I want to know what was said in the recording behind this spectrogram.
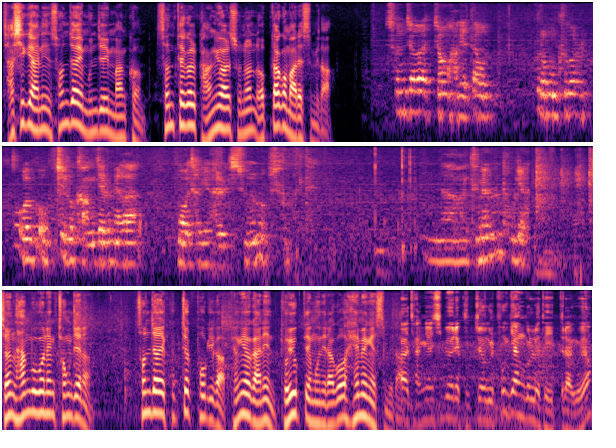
자식이 아닌 손자의 문제인 만큼 선택을 강요할 수는 없다고 말했습니다. 손자가 좀 하겠다고 그러면 그걸 억- 억지로 강제로 내가 뭐 저기 할 수는 없을 것 같아. 나 같으면 포기야. 전 한국은행 총재는 손자의 국적 포기가 병역 아닌 교육 때문이라고 해명했습니다. 작년 12월에 국적을 포기한 걸로 돼 있더라고요.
